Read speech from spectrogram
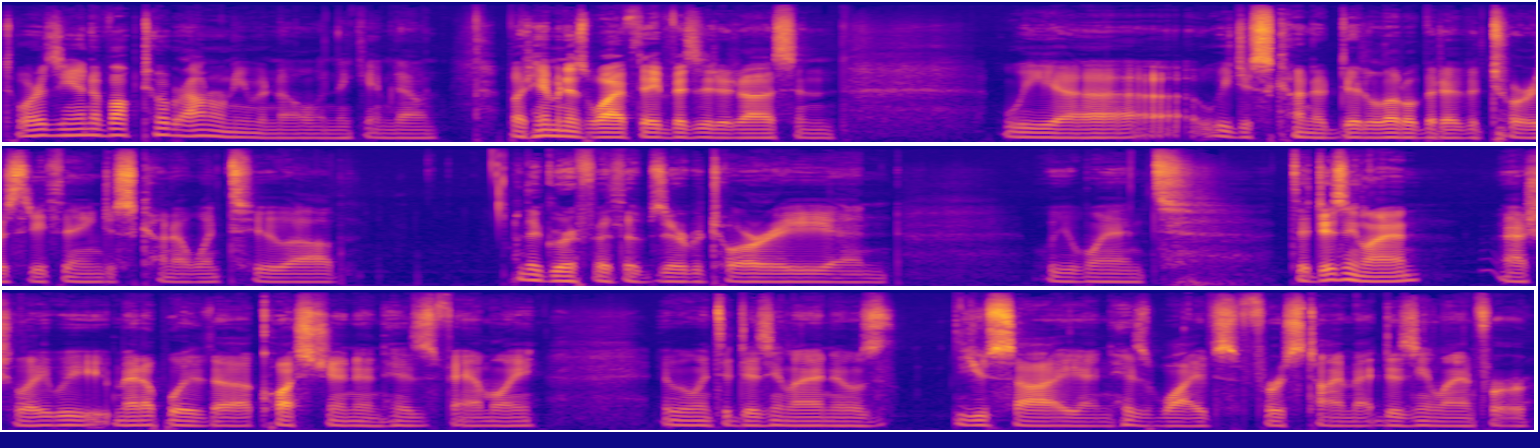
Towards the end of October? I don't even know when they came down. But him and his wife, they visited us and we uh, we just kind of did a little bit of a touristy thing. Just kind of went to uh, the Griffith Observatory and we went to Disneyland. Actually, we met up with uh, Question and his family, and we went to Disneyland. It was Yusai and his wife's first time at Disneyland for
